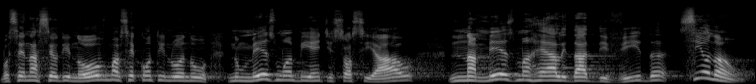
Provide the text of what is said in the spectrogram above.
Você nasceu de novo, mas você continua no, no mesmo ambiente social, na mesma realidade de vida, sim ou não?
